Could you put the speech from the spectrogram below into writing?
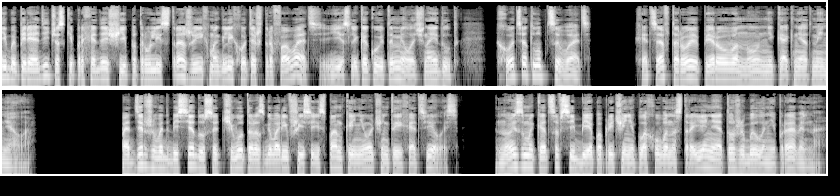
ибо периодически проходящие патрули стражи их могли хоть оштрафовать, если какую-то мелочь найдут, хоть отлупцевать. Хотя второе первого, ну, никак не отменяло. Поддерживать беседу с от чего-то разговорившейся испанкой не очень-то и хотелось но и замыкаться в себе по причине плохого настроения тоже было неправильно.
